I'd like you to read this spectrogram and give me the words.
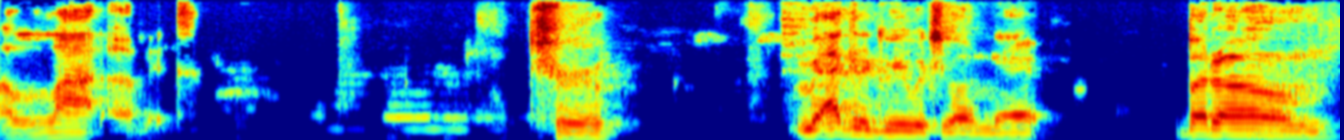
a lot of it. True. I mean, I can agree with you on that. But um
